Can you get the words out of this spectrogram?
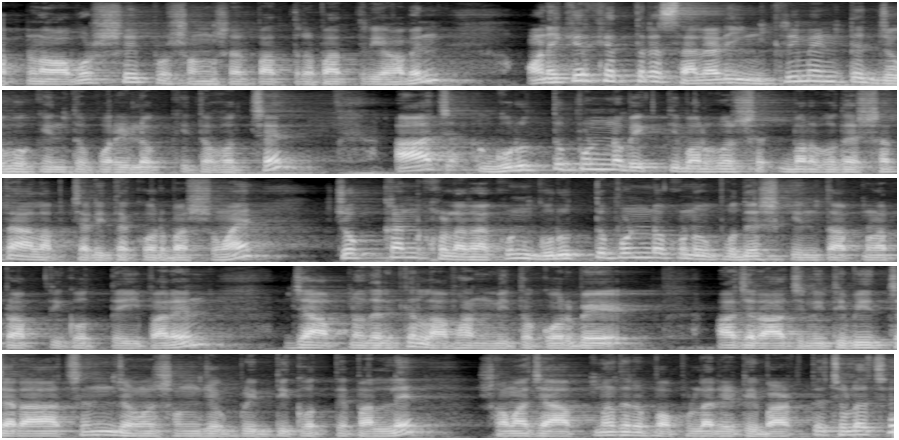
আপনারা অবশ্যই প্রশংসার পাত্রপাত্রী হবেন। অনেকের ক্ষেত্রে স্যালারি ইনক্রিমেন্টের যোগও কিন্তু পরিলক্ষিত হচ্ছে। আজ গুরুত্বপূর্ণ ব্যক্তিবর্গ বর্গদের সাথে আলাপচারিতা করবার সময় চোখ কান খোলা রাখুন। গুরুত্বপূর্ণ কোনো উপদেশ কিন্তু আপনারা প্রাপ্তি করতেই পারেন, যা আপনাদেরকে লাভান্বিত করবে। আজ রাজনীতিবিদ যারা আছেন, জনসংযোগ বৃদ্ধি করতে পারলে সমাজে আপনাদের পপুলারিটি বাড়তে চলেছে।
